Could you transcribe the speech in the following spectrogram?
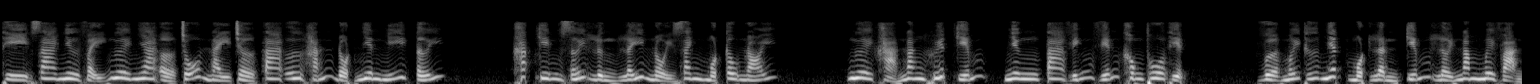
Thì ra như vậy ngươi nha ở chỗ này chờ ta ư hắn đột nhiên nghĩ tới. Khắc kim giới lừng lấy nổi danh một câu nói. Ngươi khả năng huyết kiếm, nhưng ta vĩnh viễn không thua thiệt. Vừa mới thứ nhất một lần kiếm lời 50 vạn.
